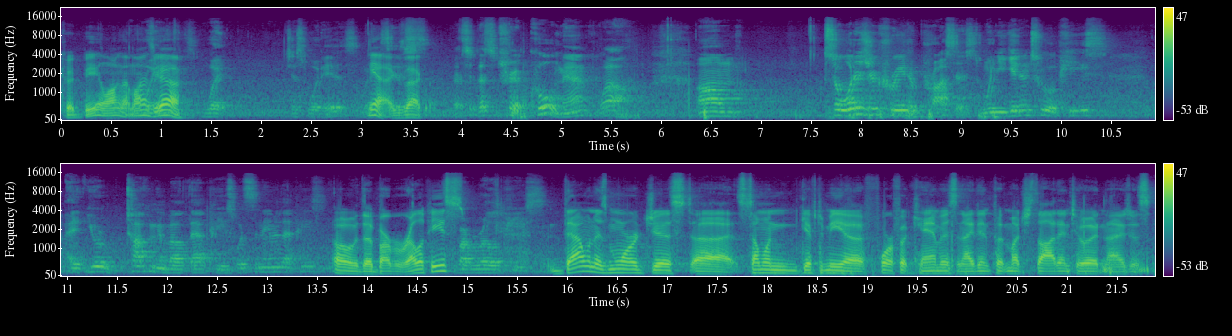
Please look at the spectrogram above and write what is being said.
Could be along that lines. what, Yeah. what just what is. Yeah, exactly. That's a, that's a trip. Cool, man. Wow. Um, so, what is your creative process when you get into a piece? I, you were talking about that piece. What's the name of that piece? Oh, the Barbarella piece. Barbarella piece. That one is more just uh, someone gifted me a four foot canvas and I didn't put much thought into it and I just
